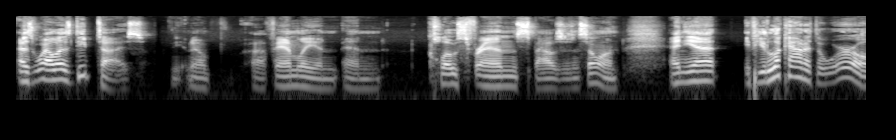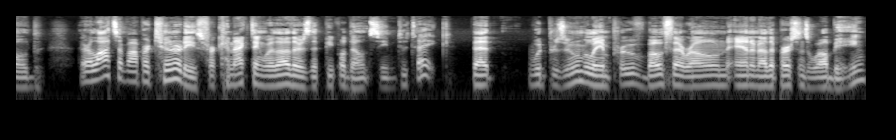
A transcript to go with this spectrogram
as well as deep ties, you know, uh, family and, and close friends, spouses, and so on. And yet, if you look out at the world, there are lots of opportunities for connecting with others that people don't seem to take that would presumably improve both their own and another person's well-being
